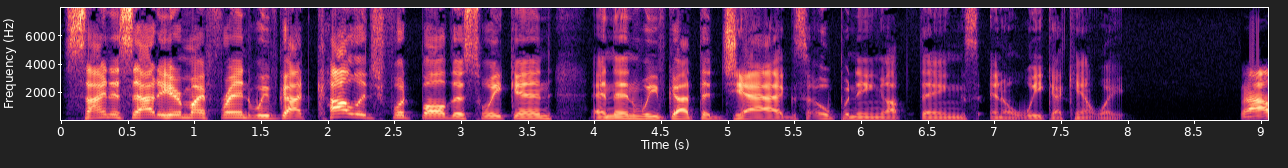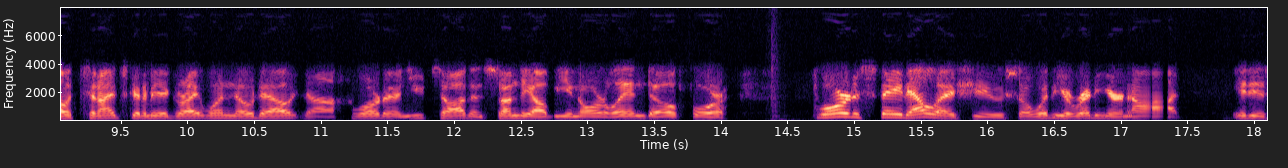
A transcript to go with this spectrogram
sign us out of here, my friend. We've got college football this weekend, and then we've got the Jags opening up things in a week. I can't wait. Well, tonight's going to be a great one, no doubt. Uh, Florida and Utah. Then Sunday, I'll be in Orlando for Florida State LSU. So whether you're ready or not, it is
